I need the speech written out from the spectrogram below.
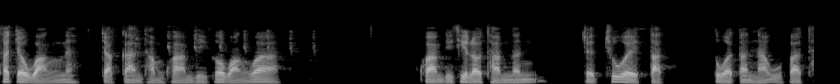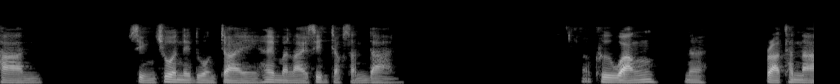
ถ้าจะหวังนะจากการทำความดีก็หวังว่า ความดีที่เราทำนั้นจะช่วยตัดตัวตันหาอุปาทาน สิ่งชั่วในดวงใจให้มาลายสิ้นจากสันดานคือหวังนะ รารถนา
